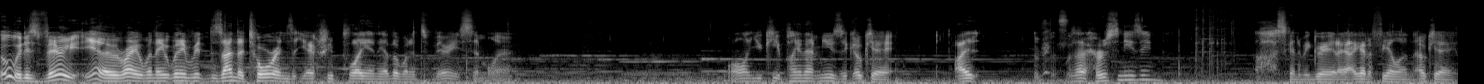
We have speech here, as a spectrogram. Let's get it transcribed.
Oh, it is very yeah, right. When they when they designed the Torrens that you actually play in the other one, it's very similar. Well, you keep playing that music. Okay, I was that her sneezing? Oh, it's gonna be great. I, I got a feeling. Okay,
